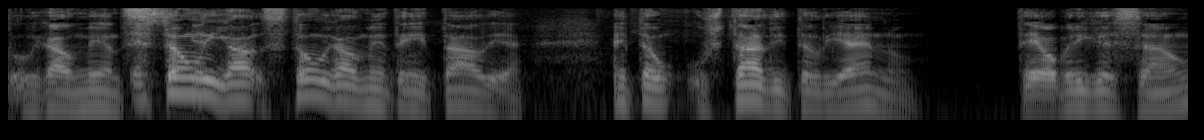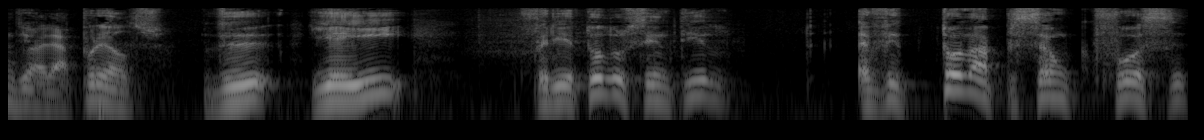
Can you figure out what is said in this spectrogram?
legalmente. Se estão, legal, se estão legalmente em Itália, então o Estado italiano tem a obrigação de olhar por eles. De, e aí faria todo o sentido haver toda a pressão que fosse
